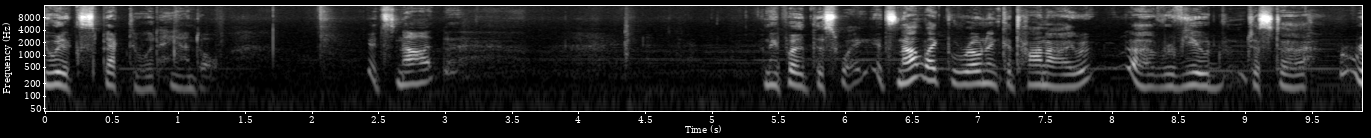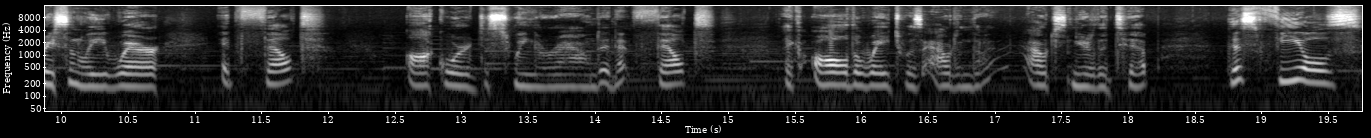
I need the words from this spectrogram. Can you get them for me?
you would expect it would handle. It's not, let me put it this way, it's not like the Ronin katana I uh, reviewed just uh, recently where it felt awkward to swing around and it felt like all the weight was out in the out near the tip. This feels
